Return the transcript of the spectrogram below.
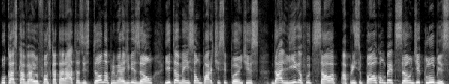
O Cascavel e o Foz Cataratas estão na primeira divisão e também são participantes da Liga Futsal, a principal competição de clubes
